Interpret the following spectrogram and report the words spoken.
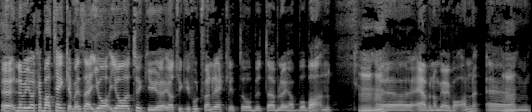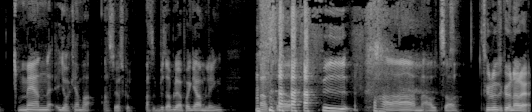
Eh, nej men jag kan bara tänka mig så här, jag, jag tycker ju jag tycker fortfarande det är äckligt att byta blöja på barn. Eh, även om jag är van. Eh, Men jag kan bara, alltså jag skulle, alltså byta blöja på en gamling. Alltså fy fan alltså. Skulle du inte kunna det?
